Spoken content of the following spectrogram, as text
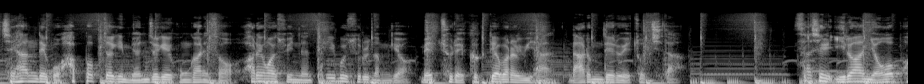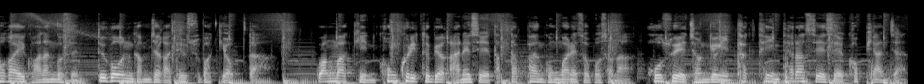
제한되고 합법적인 면적의 공간에서 활용할 수 있는 테이블 수를 넘겨 매출의 극대화를 위한 나름대로의 조치다. 사실 이러한 영업 허가에 관한 것은 뜨거운 감자가 될 수밖에 없다. 꽉 막힌 콘크리트 벽 안에서의 답답한 공간에서 벗어나 호수의 전경이 탁 트인 테라스에서의 커피 한 잔,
